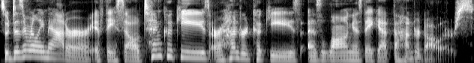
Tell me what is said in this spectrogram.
So it doesn't really matter if they sell 10 cookies or 100 cookies as long as they get the $100.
